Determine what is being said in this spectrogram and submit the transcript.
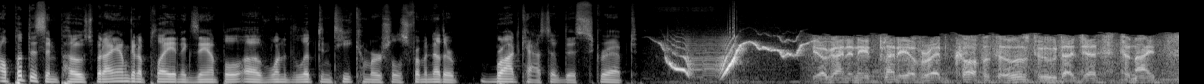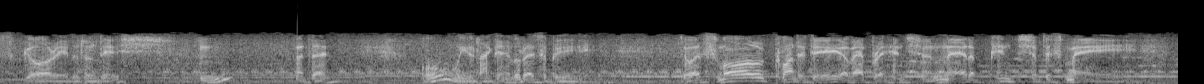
I'll put this in post, but I am going to play an example of one of the Lipton tea commercials from another broadcast of this script. You're going to need plenty of red corpuscles to digest tonight's gory little dish. Hmm? What's that? Oh, you'd like to have a recipe. To a small quantity of apprehension, add a pinch of dismay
